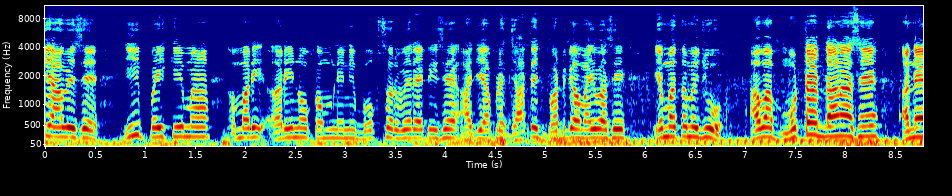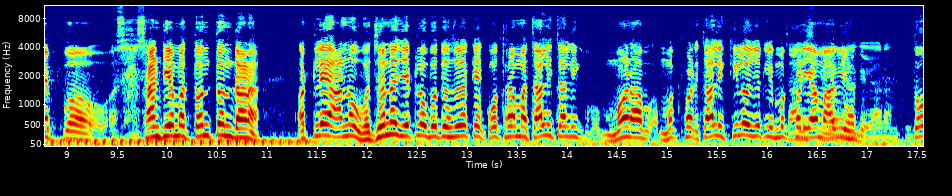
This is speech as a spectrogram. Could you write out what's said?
જે આવે છે એ પૈકીમાં અમારી અરીનો કંપનીની બોક્સર વેરાયટી છે. આજે આપણે જાતે જ ભટગામ આવ્યા છે એમાં તમે જુઓ આવા મોટા દાણા છે અને સાંઢિયામાં તન તન દાણા. એટલે આનો વજન જ એટલો બધો છે કે કોથરામાં ચાલી ચાલી મણ મગફળી ચાલી કિલો જેટલી મગફળી આમાં આવી શકે. તો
